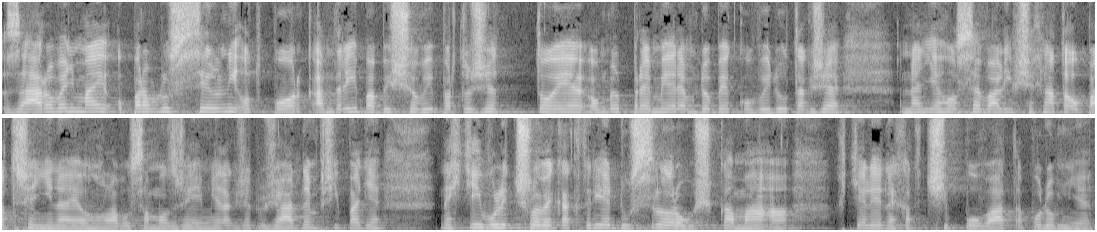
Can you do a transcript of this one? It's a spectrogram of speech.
zároveň mají opravdu silný odpor k Andreji Babišovi, protože to je, on byl premiérem v době covidu, takže na něho se valí všechna ta opatření na jeho hlavu samozřejmě, takže v žádném případě nechtějí volit člověka, který je dusil rouškama a chtěli nechat čipovat a podobně.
